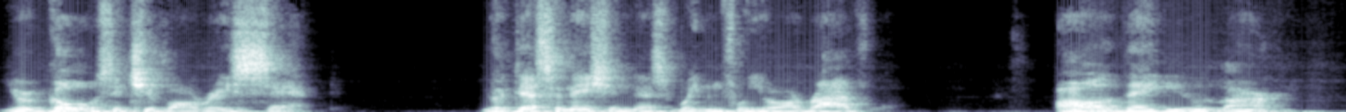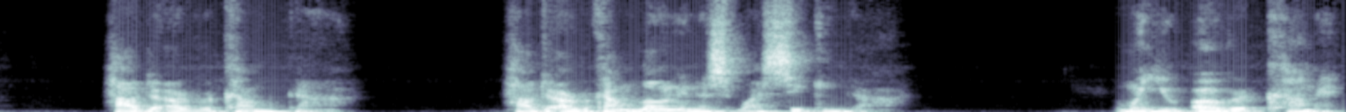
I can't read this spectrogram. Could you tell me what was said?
your goals that you've already set, your destination that's waiting for your arrival. All that you learn how to overcome God, how to overcome loneliness by seeking God. And when you overcome it,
